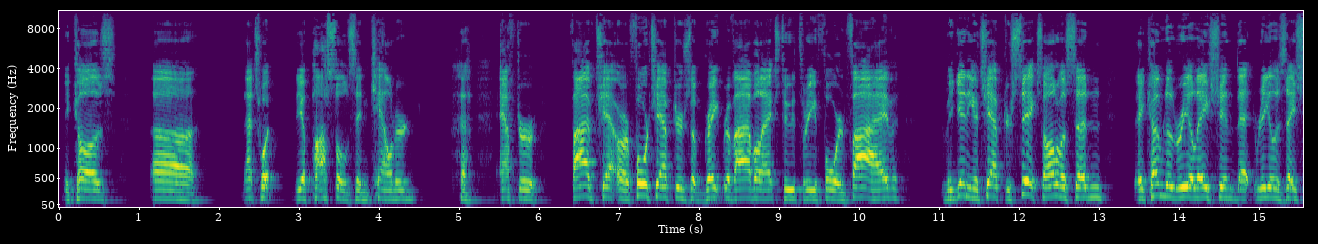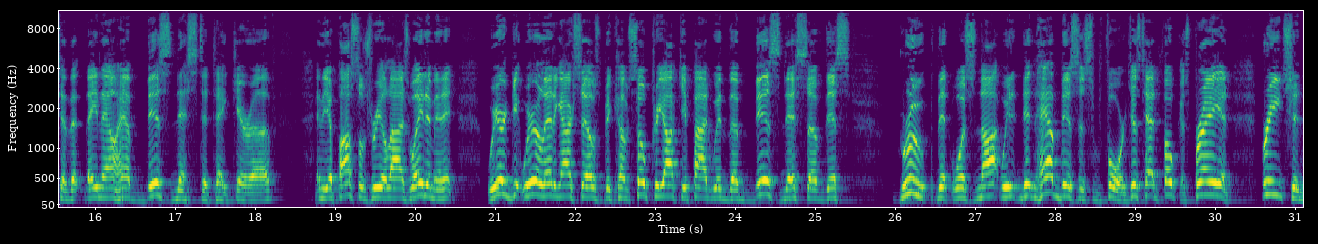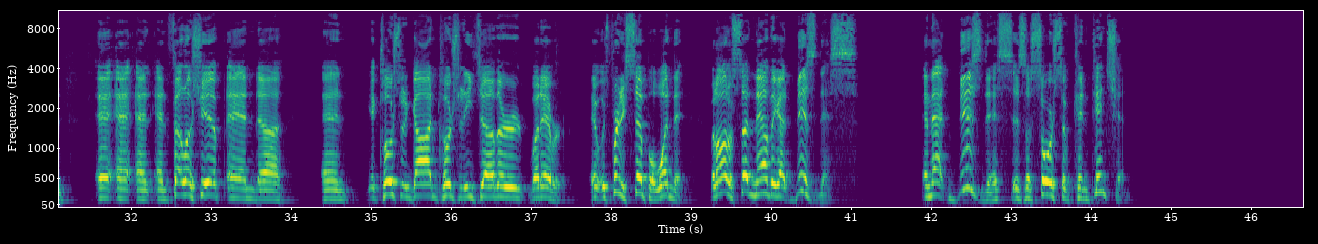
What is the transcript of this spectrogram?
because uh, that's what the apostles encountered after five cha- or four chapters of great revival, Acts 2, 3, 4, and 5. The beginning of chapter 6, all of a sudden, they come to the realization that realization that they now have business to take care of. And the apostles realize, wait a minute, we're, we're letting ourselves become so preoccupied with the business of this group that was not, we didn't have business before, just had focus, pray and preach and, and, and, and fellowship and, uh, and get closer to God, closer to each other, whatever. It was pretty simple, wasn't it? But all of a sudden now they got business. And that business is a source of contention.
